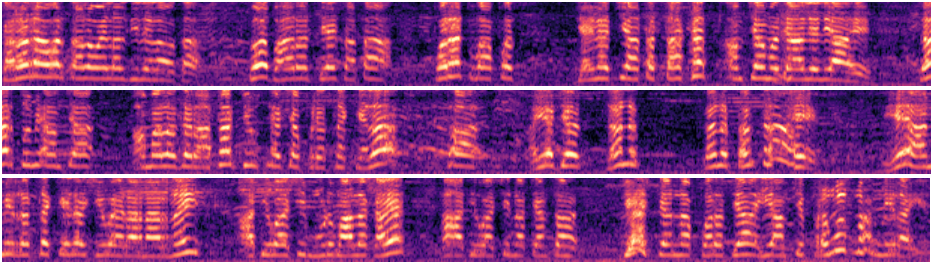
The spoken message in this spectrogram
करारावर चालवायला दिलेला होता. तो भारत देश आता परत वापस घेण्याची आता ताकद आमच्यामध्ये आलेली आहे. जर तुम्ही आमच्या आम्हाला जर असा टिपण्याचा प्रयत्न केला तर हे जे जन गणतंत्र आहे हे आम्ही रद्द केल्याशिवाय राहणार नाही. आदिवासी मूळ मालक आहेत. हा आदिवासींना त्यांचा देश त्यांना परत द्या ही आमची प्रमुख मागणी राहील.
